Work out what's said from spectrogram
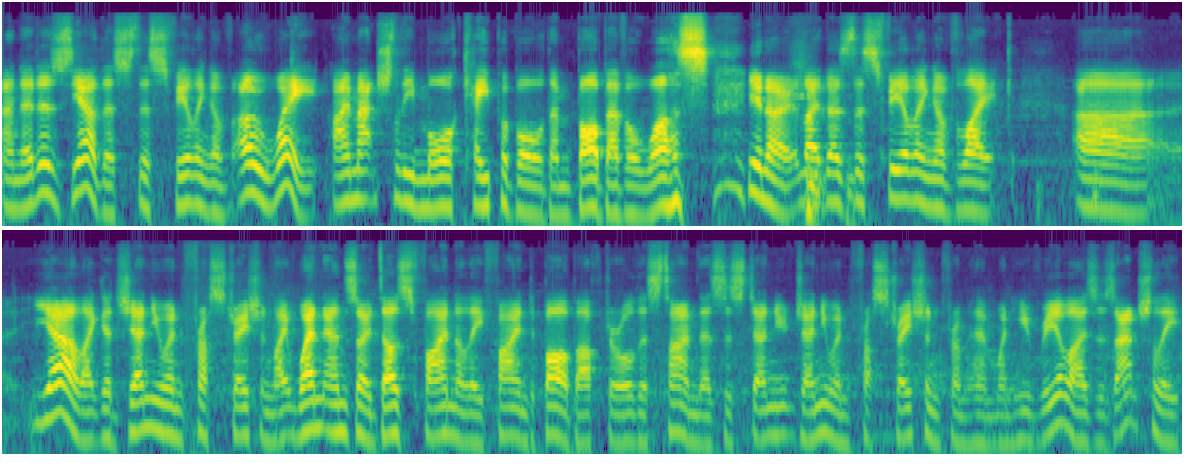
and it is yeah this this feeling of oh wait I'm actually more capable than Bob ever was, you know like there's this feeling of like uh yeah like a genuine frustration. Like when enzo does finally find bob after all this time there's this genu- genuine frustration from him when he realizes actually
